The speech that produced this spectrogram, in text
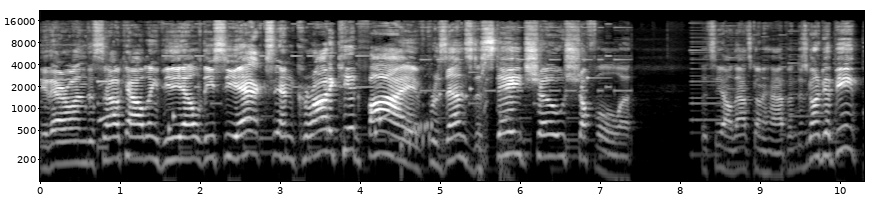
Hey there on the SoCalLink VLDCX and Karate Kid 5 presents the Stage Show Shuffle. Let's see how that's gonna happen. There's gonna be a beep!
